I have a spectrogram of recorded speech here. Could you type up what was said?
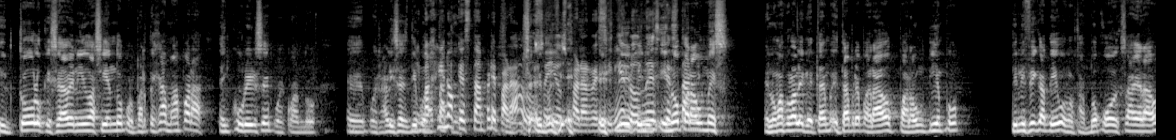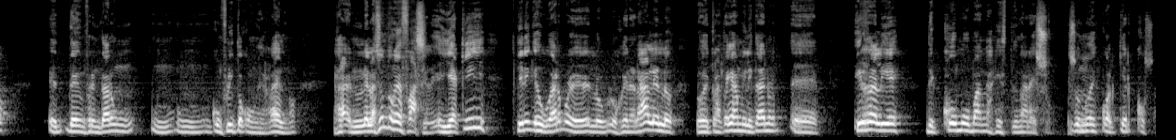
y, todo lo que se ha venido haciendo por parte de Hamas para encubrirse pues, cuando eh, pues, realiza ese tipo de. Imagino que están preparados ellos para recibirlos. y, no para un mes. Es lo más probable que están, están preparados para un tiempo significativo, no tampoco exagerado, eh, de enfrentar un, conflicto con Israel. ¿no? el asunto no es fácil. Y aquí tienen que jugar pues, los, generales, los, estrategas militares eh, israelíes de cómo van a gestionar eso. Eso no es cualquier cosa.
